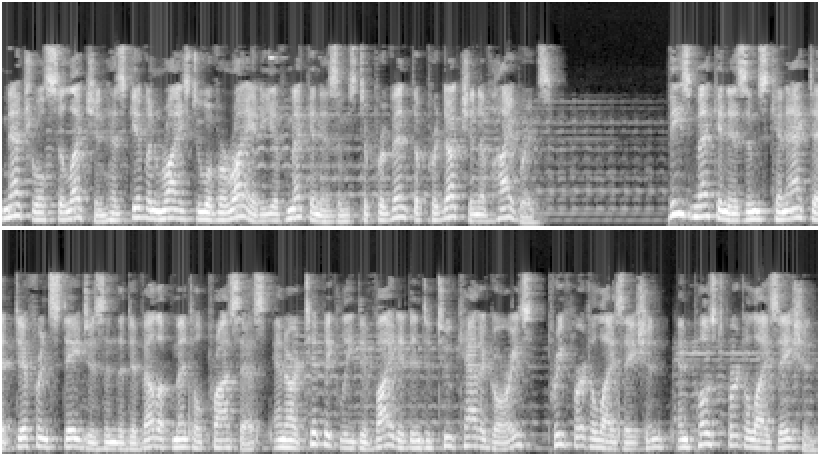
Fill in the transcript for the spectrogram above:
Natural selection has given rise to a variety of mechanisms to prevent the production of hybrids. These mechanisms can act at different stages in the developmental process and are typically divided into two categories, pre-fertilization and post-fertilization,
